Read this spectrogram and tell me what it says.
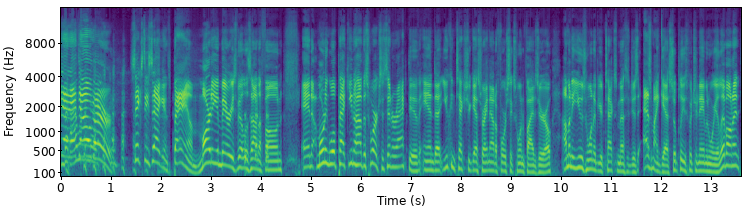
and fire it, but It's over. 60 seconds. Bam. Marty in Marysville is on the phone. And Morning Wolfpack, you know how this works. It's interactive, and uh, you can text your guest right now to 46150. I'm going to use one of your text messages as my guest, so please put your name and where you live on it.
